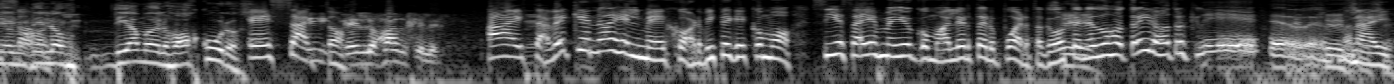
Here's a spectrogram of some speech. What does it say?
de, de los, digamos, de los oscuros. Exacto. Sí, en Los Ángeles. Ahí está, ves que no es el mejor, viste que es como, CSI es medio como alerta aeropuerto, que vos Sí. tenés dos o tres y los otros que eh, Sí, van sí, ahí. sí.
